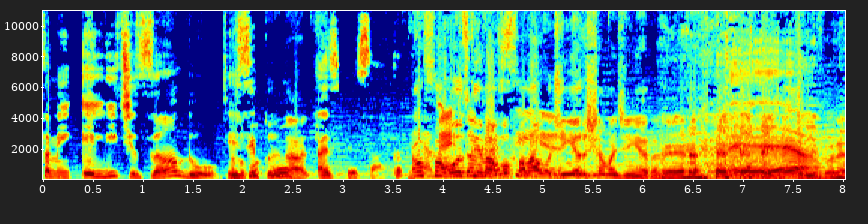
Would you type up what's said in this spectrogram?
também elitizando As esse oportunidades. as- Exatamente. É o famoso que meu avô falava, o dinheiro chama dinheiro, né? É. incrível, né?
